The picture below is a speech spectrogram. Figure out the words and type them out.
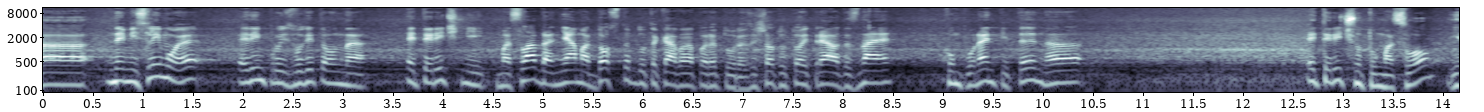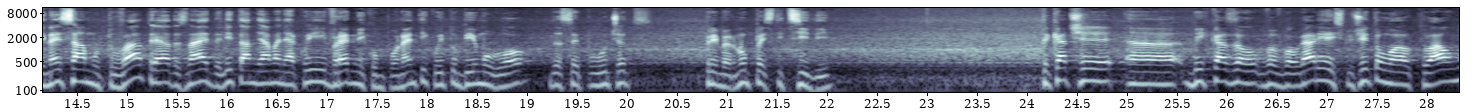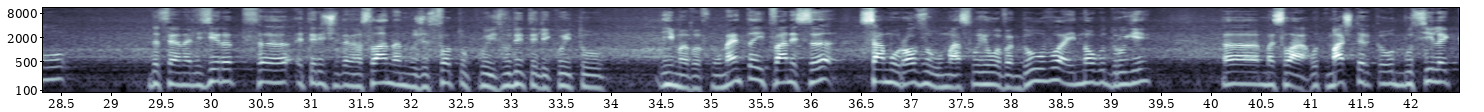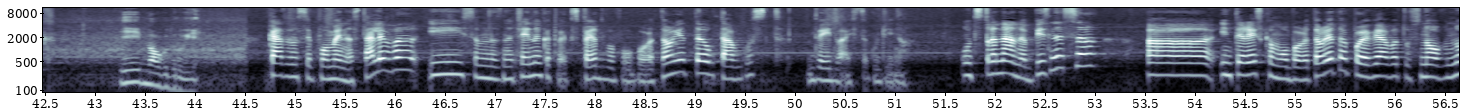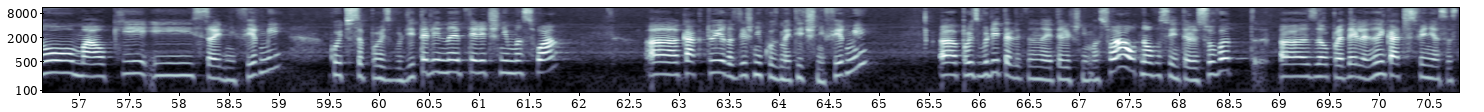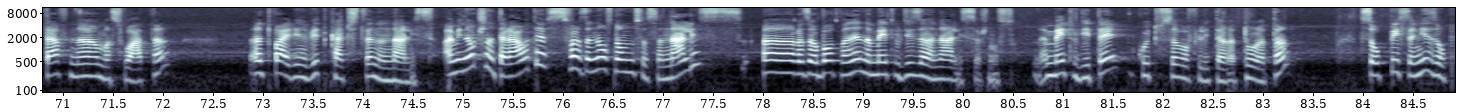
А, немислимо е един производител на етерични масла да няма достъп до такава апаратура, защото той трябва да знае компонентите на етеричното масло и не само това, трябва да знае дали там няма някои вредни компоненти, които би могло да се получат, примерно пестициди. Така че бих казал, в България е изключително актуално да се анализират етеричните масла на множеството производители, които има в момента. И това не са само розово масло и лавандулово, а и много други масла. От мащерка, от босилек и много други. Казвам се Пламена Сталева и съм назначена като експерт в лабораторията от август 2020 година. От страна на бизнеса а, интерес към лабораторията проявяват основно малки и средни фирми, които са производители на етерични масла, а, както и различни козметични фирми – производителите на етерични масла отново се интересуват за определене на качествения състав на маслата. Това е един вид качествен анализ. Ами научната работа е свързана основно с анализ, разработване на методи за анализ всъщност. Методите, които са в литературата, са описани за,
